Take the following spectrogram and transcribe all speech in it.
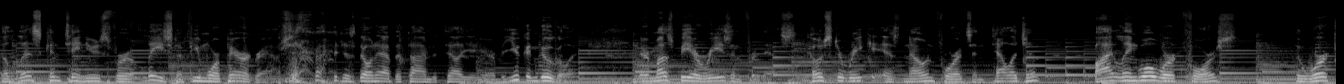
The list continues for at least a few more paragraphs. I just don't have the time to tell you here, but you can Google it. There must be a reason for this. Costa Rica is known for its intelligent, bilingual workforce, the work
